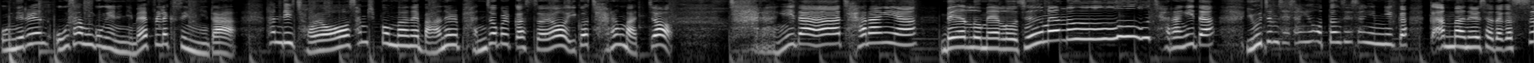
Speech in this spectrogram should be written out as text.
오늘은 5301님의 flex입니다. 한디 저요 30분 만에 마늘 반접을 깠어요. 이거 자랑 맞죠? 자랑이다 자랑이야. 멜로 멜로 즈 멜로 자랑이다. 요즘 세상이 어떤 세상입니까? 깐 마늘 사다가 so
